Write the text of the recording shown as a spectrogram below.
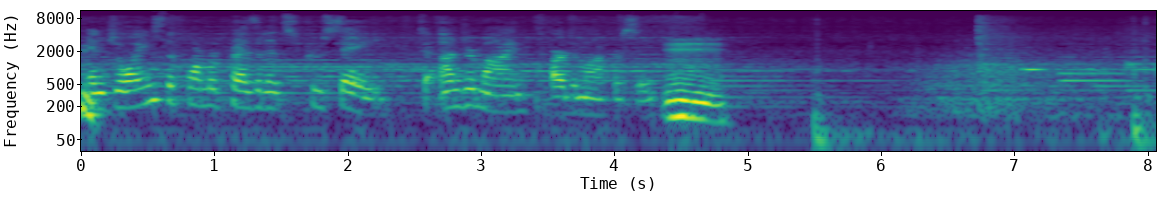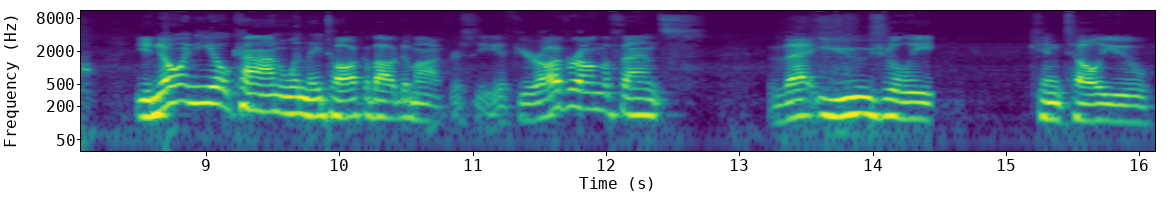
and joins the former president's crusade to undermine our democracy. Mm. You know a neocon when they talk about democracy. If you're ever on the fence, that usually can tell you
